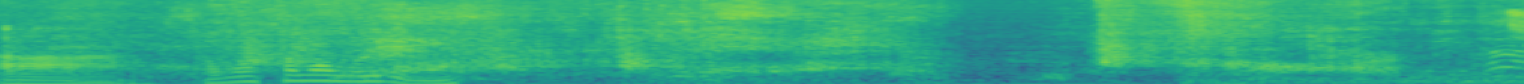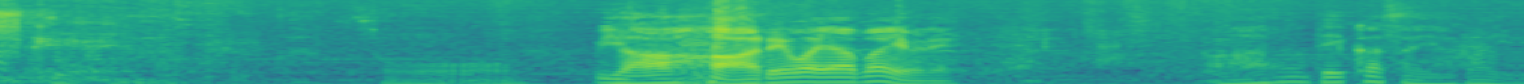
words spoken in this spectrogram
ああそもそも無理ね。そう。いやーあれはやばいよね。あのでかさやばいよ。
